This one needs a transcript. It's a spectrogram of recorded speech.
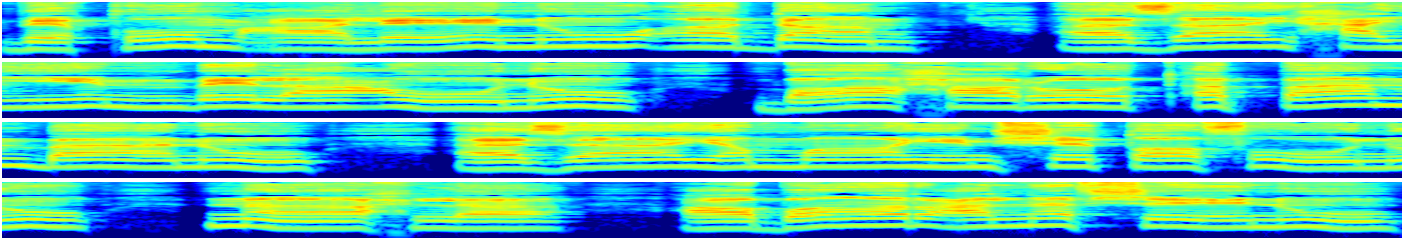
בקום עלינו אדם אזי חיים בלעונו. בחרות אפם בנו אזי המים שטפונו נחלה עבר על נפשנו.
